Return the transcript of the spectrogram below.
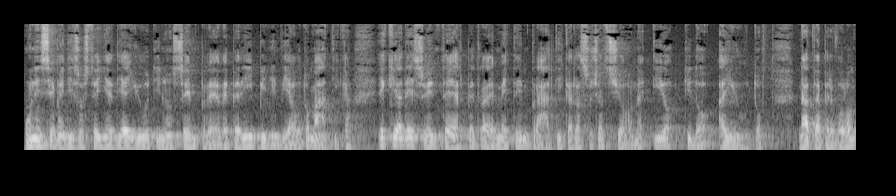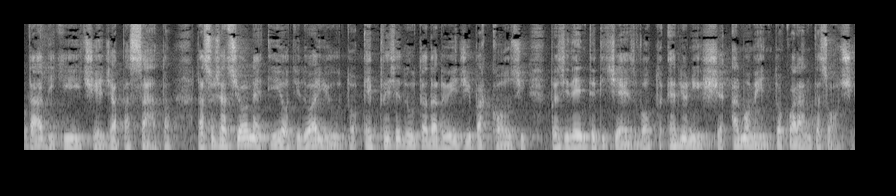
un insieme di sostegni e di aiuti non sempre reperibili in via automatica e che adesso interpreta e mette in pratica l'associazione Io ti do aiuto. Nata per volontà di chi ci è già passato, l'associazione Io ti do aiuto è presieduta da Luigi Paccosi, presidente di Cesvot e riunisce al momento 40 soci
